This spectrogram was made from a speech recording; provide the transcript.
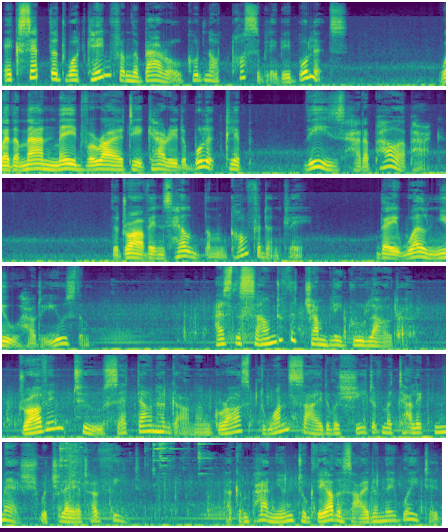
except that what came from the barrel could not possibly be bullets. Where the man made variety carried a bullet clip, these had a power pack. The Drahvins held them confidently. They well knew how to use them. As the sound of the chumbly grew louder, Drahvin too set down her gun and grasped one side of a sheet of metallic mesh which lay at her feet. Her companion took the other side and they waited,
